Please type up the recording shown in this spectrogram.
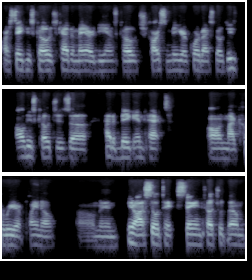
our safeties coach, Kevin Mayer, DN's coach, Carson Meager, quarterbacks coach. These all these coaches uh, had a big impact on my career at Plano. Um, and you know, I still take, stay in touch with them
